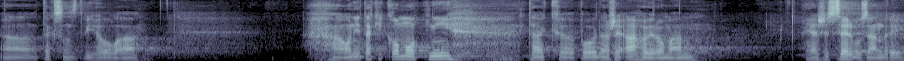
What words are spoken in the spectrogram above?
a, tak som zdvihol a, a on je taký komotný, tak e, povedal, že ahoj Roman. Ja, že servus Andrej.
